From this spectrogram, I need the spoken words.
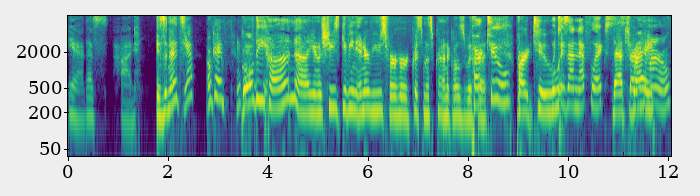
Yeah, that's odd. isn't it? Yep. Okay. Goldie Hawn, uh, you know, she's giving interviews for her Christmas Chronicles with Part the- two, Part two, which is on Netflix. That's right. Tomorrow.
